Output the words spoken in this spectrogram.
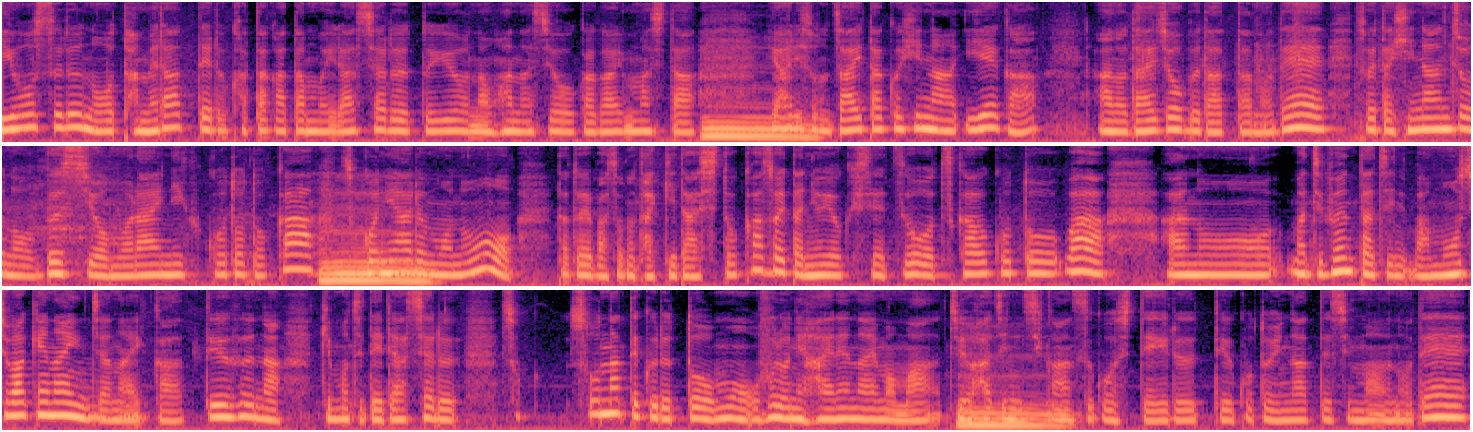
利用するのをためらっている方々もいらっしゃるというようなお話を伺いました。やはりその在宅避難家があの大丈夫だったのでそういった避難所の物資をもらいに行くこととかそこにあるものを例えばその炊き出しとかそういった入浴施設を使うことはあの、まあ、自分たちには申し訳ないんじゃないかっていうふうな気持ちでいらっしゃる。そそうなってくるともうお風呂に入れないまま18日間過ごしているっていうことになってしまうので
